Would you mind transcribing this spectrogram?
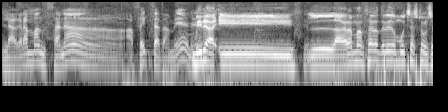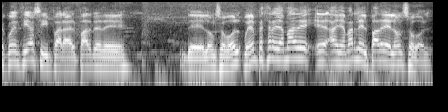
La gran manzana afecta también. ¿eh? Mira, y la Gran Manzana ha tenido muchas consecuencias y para el padre de, de Alonso Ball, voy a empezar a, llamar, eh, a llamarle el padre de Alonso Ball,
